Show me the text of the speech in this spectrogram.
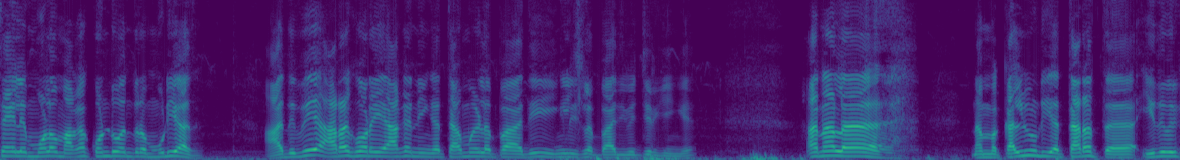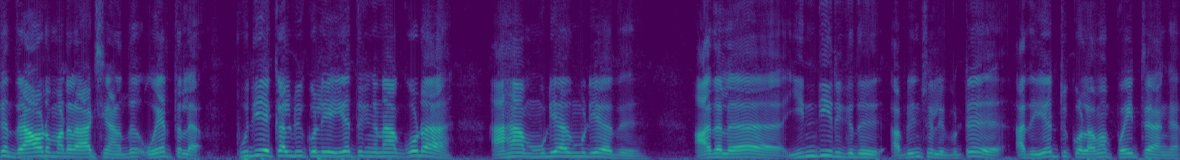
செயலை மூலமாக கொண்டு வந்துட முடியாது. அதுவே அறகுறையாக நீங்கள் தமிழில் பாதி இங்கிலீஷில் பாதி வச்சுருக்கீங்க. அதனால் நம்ம கல்வியுடைய தரத்தை இது வரைக்கும் திராவிட மாடல் ஆட்சியானது உயர்த்தலை. புதிய கல்விக் கொள்கையை ஏற்றுங்கன்னா கூட ஆஹா முடியாது முடியாது. அதில் இந்தி இருக்குது அப்படின்னு சொல்லிவிட்டு அதை ஏற்றுக்கொள்ளாமல் போயிட்டாங்க.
